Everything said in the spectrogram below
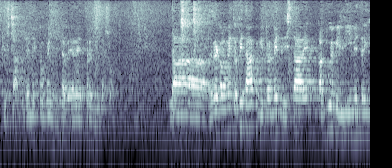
più stabile mi è conveniente avere tre dita sotto. La, il regolamento Fitarco mi permette di stare a 2 mm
